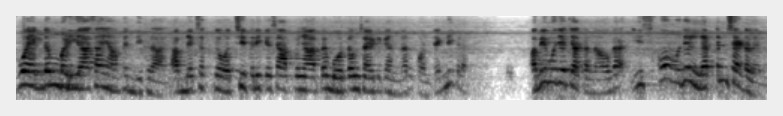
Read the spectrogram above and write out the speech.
वो एकदम बढ़िया सा यहाँ पे दिख रहा है। आप देख सकते हो, अच्छी तरीके से आपको यहाँ पे बॉटम साइड के अंदर कॉन्टेक्ट दिख रहा है। अभी मुझे क्या करना होगा, इसको मुझे लेफ़्ट हैंड साइड लेना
